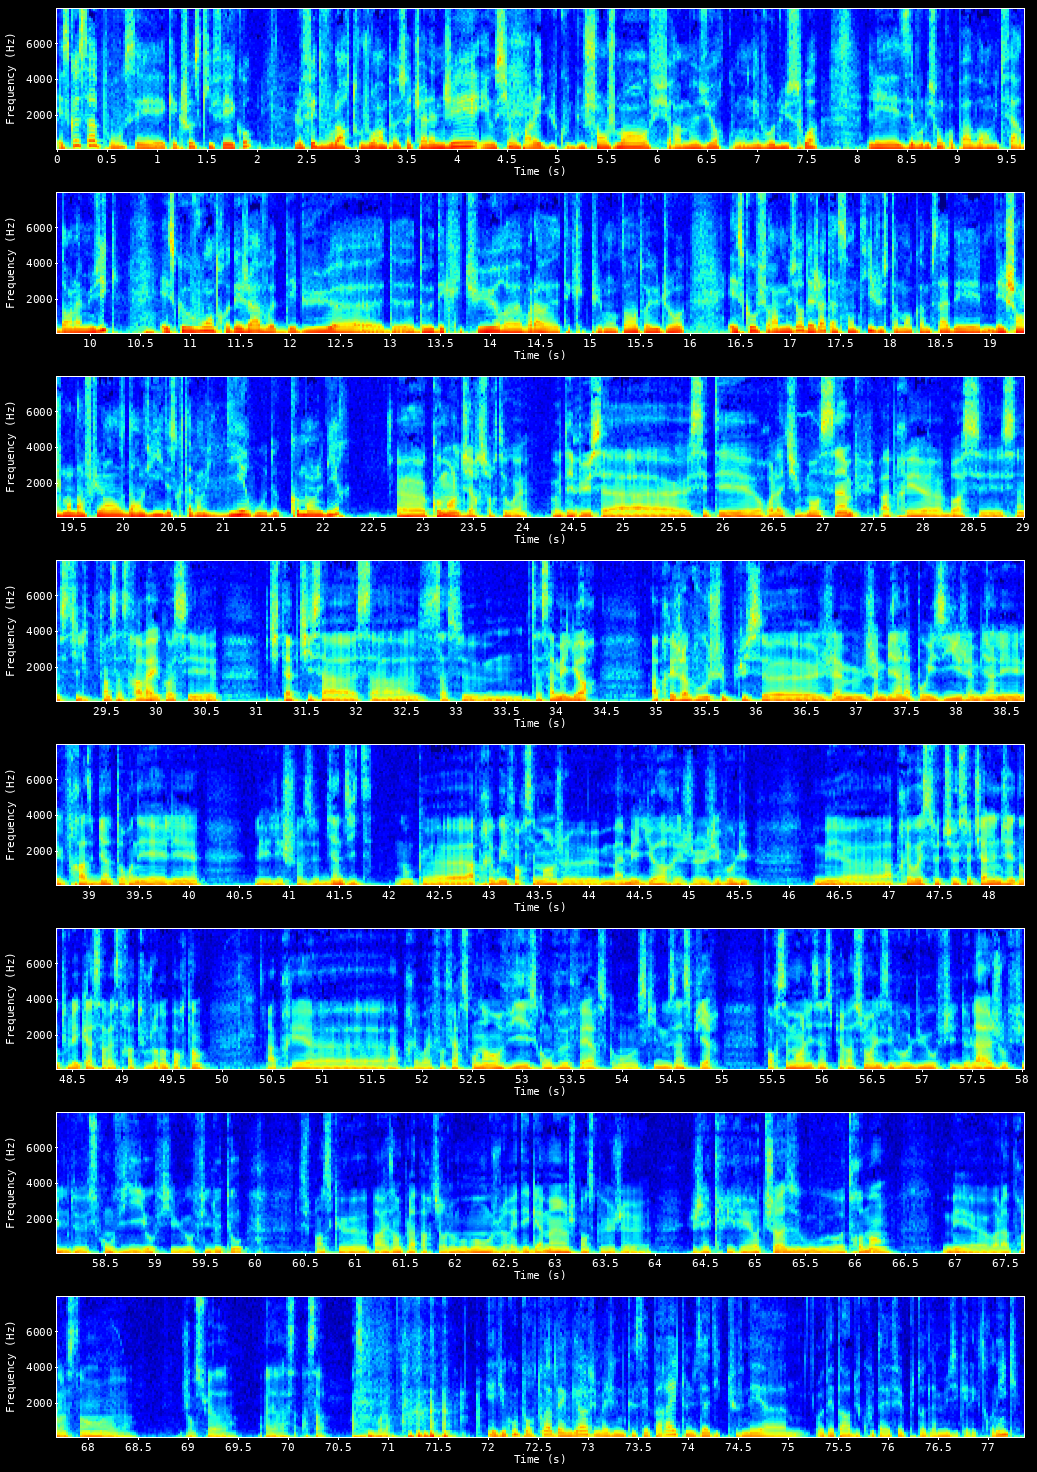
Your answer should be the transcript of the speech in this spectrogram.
Est-ce que ça, pour vous, c'est quelque chose qui fait écho? Le fait de vouloir toujours un peu se challenger et aussi on parlait du coup du changement au fur et à mesure qu'on évolue, soit les évolutions qu'on peut avoir envie de faire dans la musique. Est-ce que vous, entre déjà votre début euh, de de- d'écriture, euh, voilà, t'écris depuis longtemps, toi Ujo, est-ce qu'au fur et à mesure déjà t'as senti justement comme ça des, des changements d'influence, d'envie, de ce que t'avais envie de dire ou de comment le dire? Euh, comment le dire surtout, ouais. Au début, ça, c'était relativement simple. Après, euh, bah, c'est, c'est un style, enfin, ça se travaille, quoi. C'est petit à petit, ça, ça, ça se, ça s'améliore. Après, j'avoue, je suis plus, euh, j'aime, j'aime bien la poésie, j'aime bien les, phrases bien tournées, les, les, les choses bien dites. Donc euh, après, oui, forcément, je m'améliore et je, j'évolue. Mais après, ouais, se, se challenger, dans tous les cas, ça restera toujours important. Après, euh, après ouais, faut faire ce qu'on a envie, ce qu'on veut faire, ce, qu'on, ce qui nous inspire. Forcément, les inspirations, elles évoluent au fil de l'âge, au fil de ce qu'on vit, au fil, au fil de tout. Je pense que, par exemple, à partir du moment où j'aurai des gamins, je pense que j'écrirai autre chose ou autrement. Mais euh, voilà, pour l'instant, euh, j'en suis à, à- à ça, à ce niveau-là. Et du coup, pour toi, Banger, j'imagine que c'est pareil. Tu nous as dit que tu venais euh, au départ, du coup, tu avais fait plutôt de la musique électronique.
